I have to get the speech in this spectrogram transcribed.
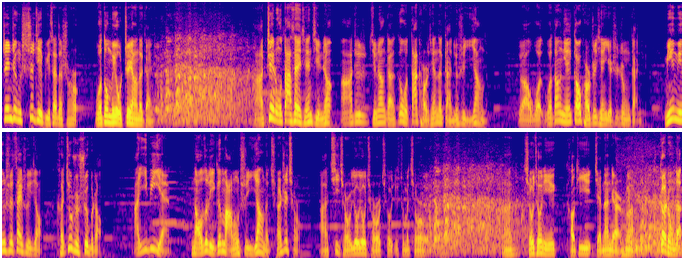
真正世界比赛的时候，我都没有这样的感觉。啊，这种大赛前紧张啊，这紧张感和我大考前的感觉是一样的，对吧？我我当年高考之前也是这种感觉。明明是在睡觉，可就是睡不着，啊！一闭眼，脑子里跟马龙是一样的，全是球啊！气球、悠悠球、球什么球啊？求求你考题简单点是吧？各种的。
